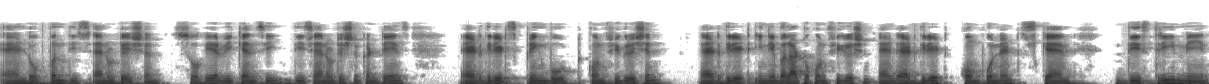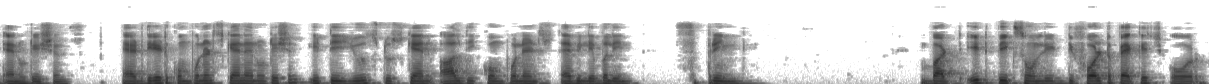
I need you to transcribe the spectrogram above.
and open this annotation so here we can see this annotation contains at the rate spring boot configuration at the rate enable auto configuration and at the rate component scan. These three main annotations. At the rate component scan annotation it is used to scan all the components available in spring. But it picks only default package or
